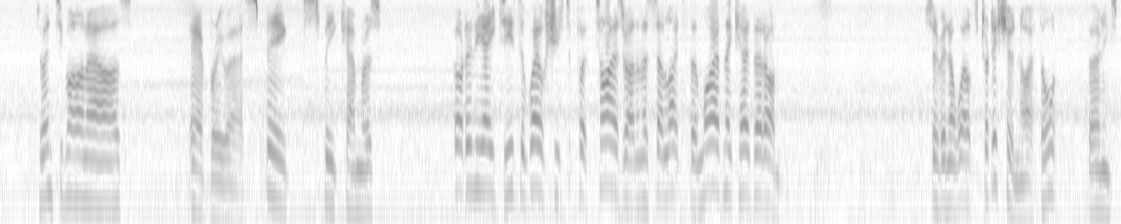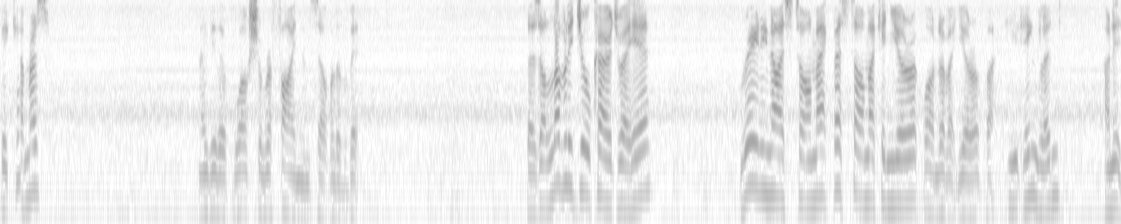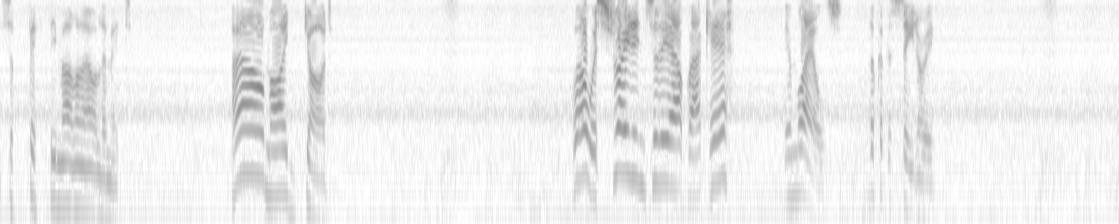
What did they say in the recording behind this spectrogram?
20 mile an hours, everywhere. Big speed cameras. God, in the 80s, the Welsh used to put tyres around them and sell light to them. Why haven't they carried that on? Should have been a Welsh tradition, I thought, burning speed cameras. Maybe the Welsh should refine themselves a little bit. There's a lovely dual carriageway here. Really nice tarmac, best tarmac in Europe. Well, I don't know about Europe, but England. And it's a 50 mile an hour limit. Oh my god. Well, we're straight into the outback here in Wales. Look at the scenery.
